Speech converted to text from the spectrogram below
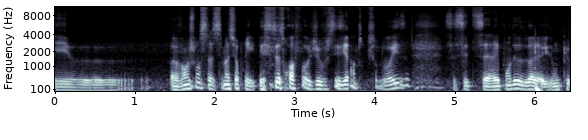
euh, et bah, franchement, ça, m'a surpris. Et ces trois fois, je vais vous saisir un truc sur le Waze, ça, répondait au doigt à l'œil. Donc,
